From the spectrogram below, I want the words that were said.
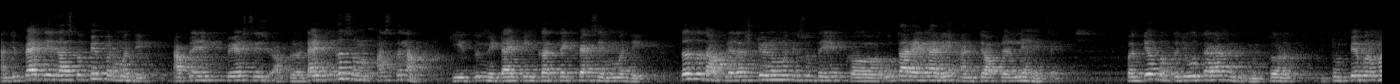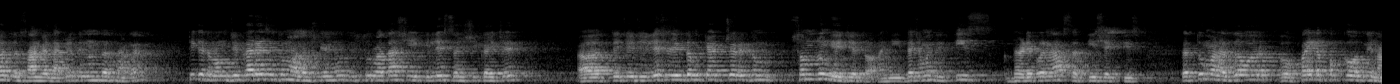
आणि ते पॅसेज असतं पेपरमध्ये आपलं एक पॅसेज आपलं टायपिंग कसं असतं ना की तुम्ही टायपिंग करता एक पॅसेजमध्ये तसंच आपल्याला स्टेनोमध्ये सुद्धा एक उतार उतारा येणार आहे आणि ते आपल्याला लिहायचं आहे. पण ते फक्त जे उतारा असेल म्हणजे थोडं तुम्ही पेपरमधलं सांगायला लागले ते नंतर सांगा. ठीक आहे तर मग जे करायचं तुम्हाला स्टेनो ती सुरुवात अशी आहे की लेसन शिकायचे त्याचे जे लेसन एकदम कॅप्चर एकदम समजून घ्यायचे येतं आणि त्याच्यामध्ये तीस धडेपर्यंत असतात तीस एकतीस. तर तुम्हाला जवळ पहिला पक्क होत नाही ना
